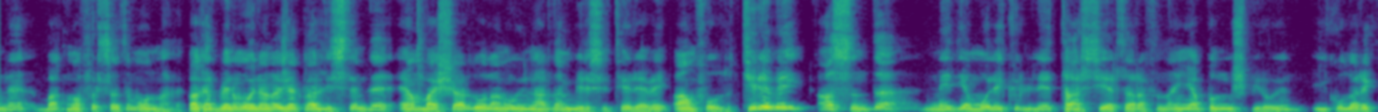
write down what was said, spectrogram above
sürümüne bakma fırsatım olmadı. Fakat benim oynanacaklar listemde en başlarda olan oyunlardan birisi Tiraway Unfolded. Tiraway aslında Medya Molekül ile Tarsier tarafından yapılmış bir oyun. İlk olarak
